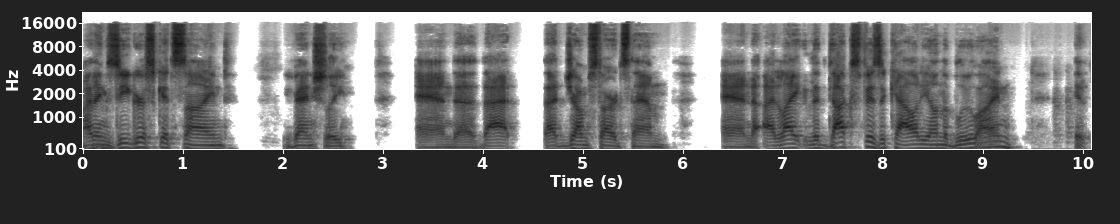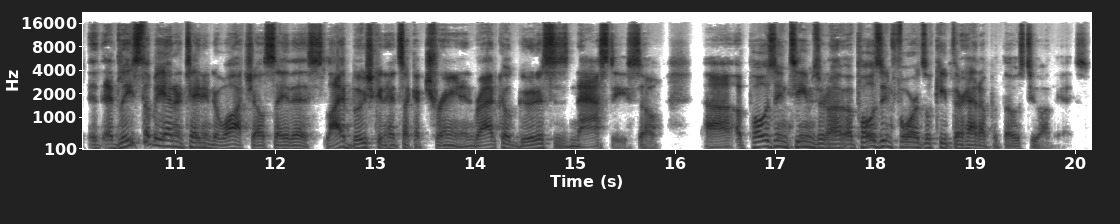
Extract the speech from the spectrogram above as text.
I think Zegras gets signed eventually, and uh, that that jump starts them. And I like the Ducks' physicality on the blue line. It, it- at least they'll be entertaining to watch. I'll say this: Lyubushkin hits like a train, and Radko Gudas is nasty. So uh, opposing teams are not opposing forwards will keep their head up with those two on the ice.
